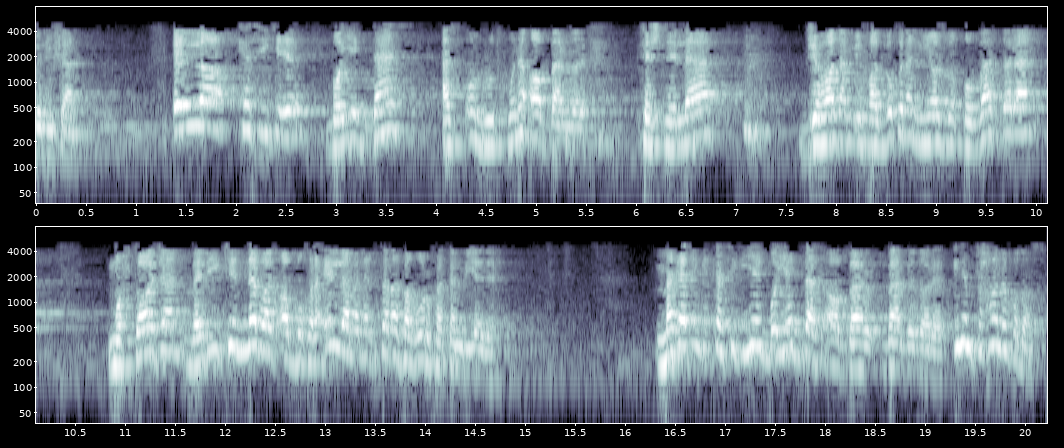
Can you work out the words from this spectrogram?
بنوشن. الا کسی که با یک دست از اون رودخونه آب برداره. تشنه لب جهادم می‌خواد بکنن نیاز به قوت دارن محتاجن ولی که نباید آب بخورن. الا من اقترف غرفتا بیده مگر اینکه کسی که یک با یک دست آب بر, بر بداره این امتحان خداست.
